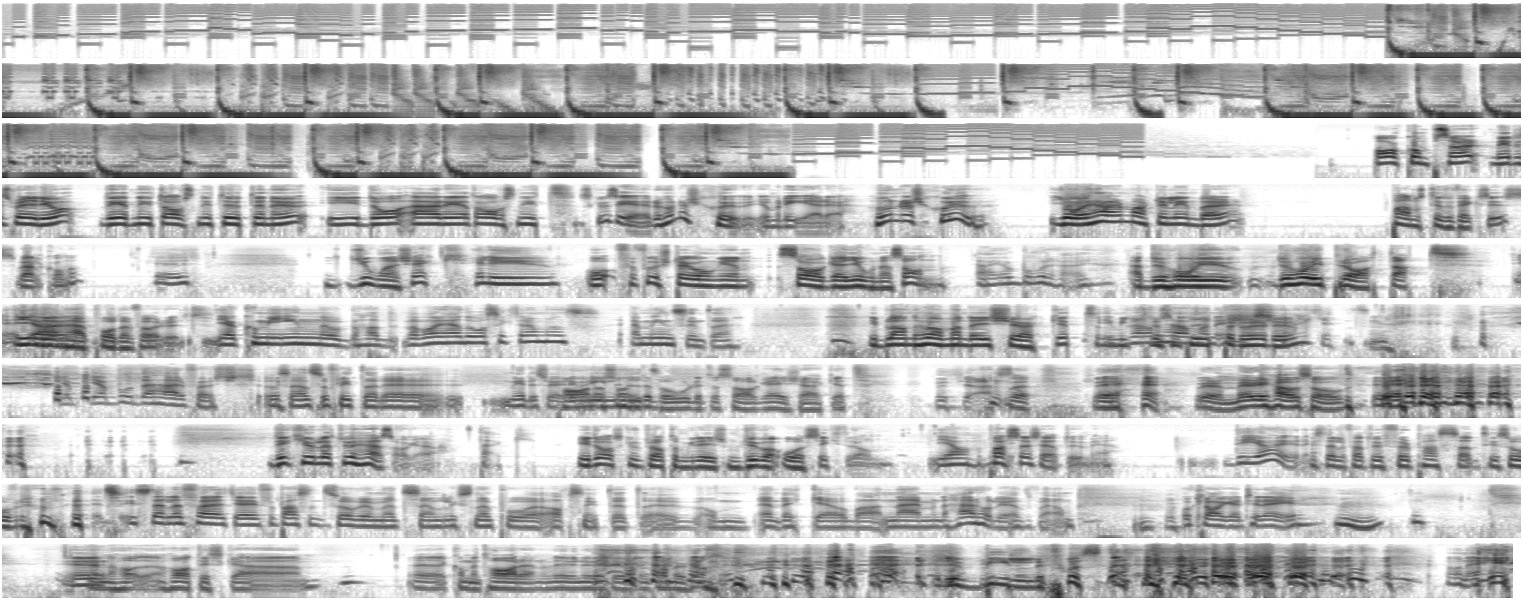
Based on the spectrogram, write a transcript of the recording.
Ja, kompisar, Medis Radio. Det är ett nytt avsnitt ute nu. Idag är det ett avsnitt, ska vi se, är det 127? Jo men det är det. 127! Jag är här, Martin Lindberg. Panos Tetofexis, välkommen. Hej. Johan Käck. Hello! Och för första gången Saga Jonasson. Ja, jag bor här. Ja, du, har ju, du har ju pratat Jag, i jag, den här podden förut. jag kom ju in och hade, vad var det jag hade åsikter om ens? Jag minns inte. Ibland hör man dig i köket, en mikro som hör man piper, då är det du. jag, jag bodde här först och sen så flyttade Medis Radio Panos in under hit. bordet och Saga i köket. Ja, alltså, we're a merry household. Det är kul att du är här Saga. Tack. Idag ska vi prata om grejer som du har åsikter om. Ja, Passar det sig att du är med? det gör ju det. Istället för att du är förpassad till sovrummet. Istället för att jag är förpassad till sovrummet sen lyssnar på avsnittet eh, om en vecka och bara nej men det här håller jag inte med om. Och klagar till dig. Mm. Den Eh, ha hatiska eh, kommentaren, nu nu vet jag var den kommer ifrån. är det bild på? Åh nej.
